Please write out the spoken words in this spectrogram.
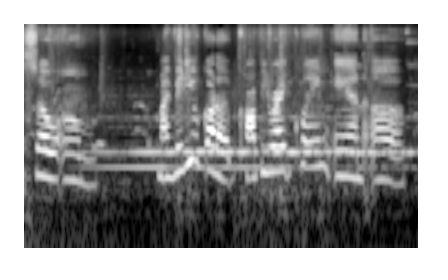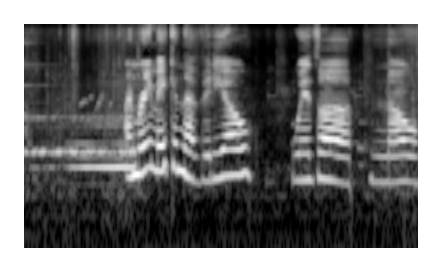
so um, my video got a copyright claim, and uh, I'm remaking that video with uh no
